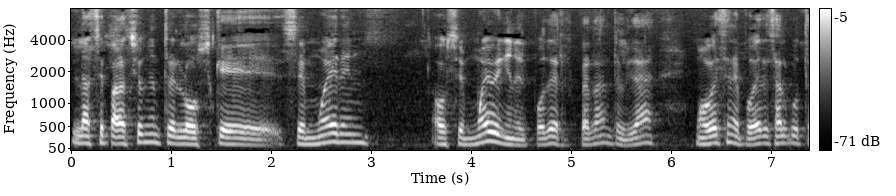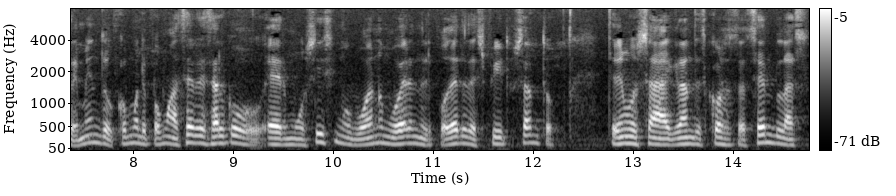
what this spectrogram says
la separación entre los que se mueren o se mueven en el poder, ¿verdad? En realidad, moverse en el poder es algo tremendo. ¿Cómo le podemos hacer? Es algo hermosísimo, bueno, mover en el poder del Espíritu Santo. Tenemos uh, grandes cosas a hacerlas.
